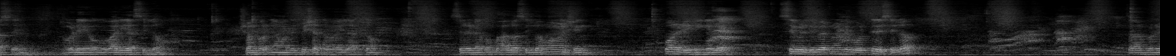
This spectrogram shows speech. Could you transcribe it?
আছে। ওটাই ও বাড়ি আসছিল সম্পর্কে আমাদের পিসাতে ভাই লাগতো। ছেলেটা খুব ভালো ছিল ময়মনসিং পনেরো গেলে সিভিল ডিপার্টমেন্টে ভর্তি হয়েছিল। তারপরে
